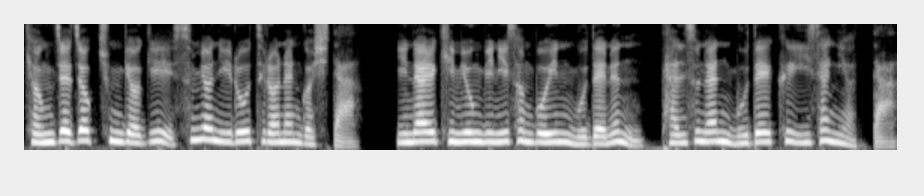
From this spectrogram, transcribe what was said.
경제적 충격이 수면 위로 드러난 것이다. 이날 김용빈이 선보인 무대는 단순한 무대 그 이상이었다.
